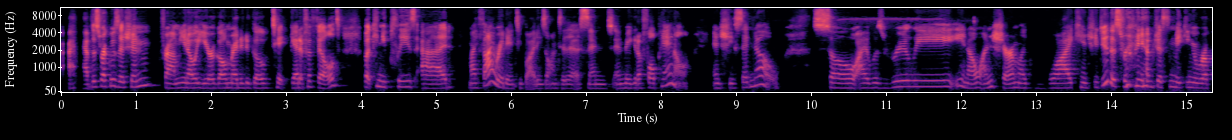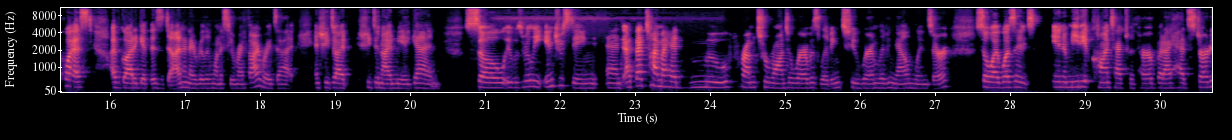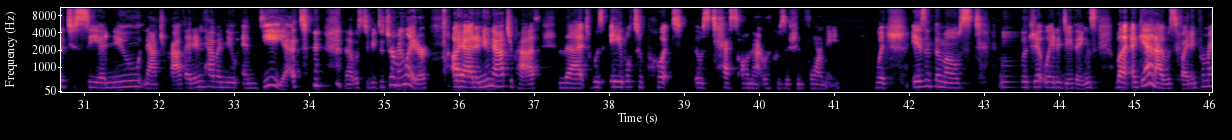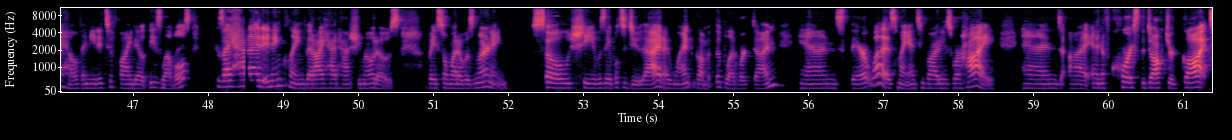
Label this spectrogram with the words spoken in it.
I have this requisition from, you know, a year ago. I'm ready to go take, get it fulfilled, but can you please add my thyroid antibodies onto this and, and make it a full panel? And she said, no. So I was really, you know, unsure. I'm like, why can't you do this for me? I'm just making a request. I've got to get this done, and I really want to see where my thyroid's at. And she died. She denied me again. So it was really interesting. And at that time, I had moved from Toronto, where I was living, to where I'm living now in Windsor. So I wasn't in immediate contact with her, but I had started to see a new naturopath. I didn't have a new MD yet. that was to be determined later. I had a new naturopath that was able to put those tests on that requisition for me, which isn't the most legit way to do things. But again, I was fighting for my health. I needed to find out these levels because I had an inkling that I had Hashimoto's based on what I was learning. So she was able to do that. I went, got the blood work done, and there it was. My antibodies were high, and uh, and of course the doctor got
